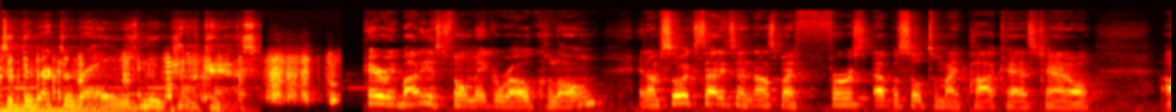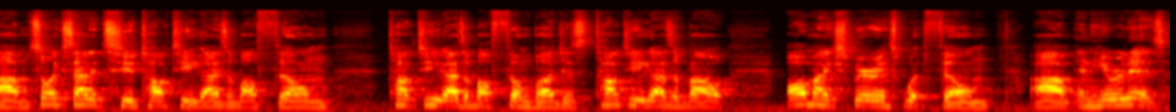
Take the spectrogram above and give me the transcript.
to Director Raul's new podcast. Hey everybody, it's filmmaker Raul Colon, and I'm so excited to announce my first episode to my podcast channel. I'm so excited to talk to you guys about film, talk to you guys about film budgets, talk to you guys about all my experience with film. Um, and here it is.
